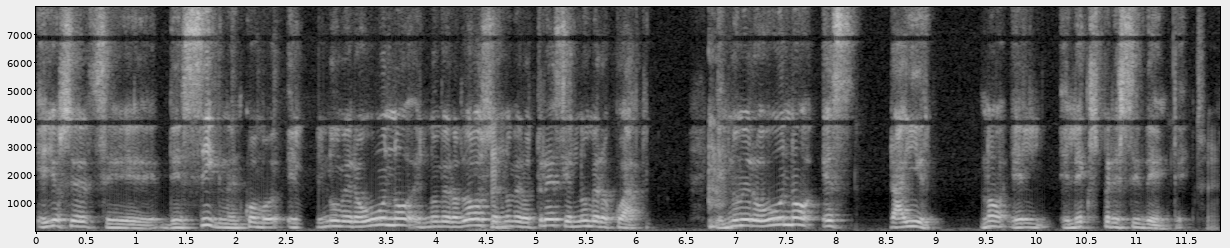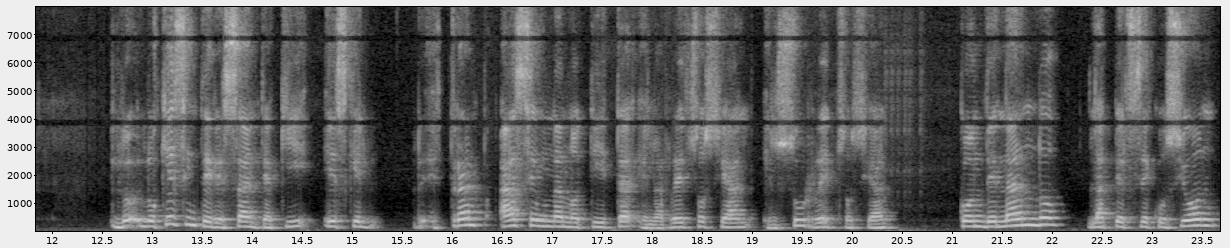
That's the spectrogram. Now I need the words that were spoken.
ellos se, designan como el, número uno, el número dos, el número tres y el número cuatro. El número uno es Jair, ¿no? El, el expresidente. Lo, lo que es interesante aquí es que el, Trump hace una notita en la red social, en su red social, condenando la persecución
